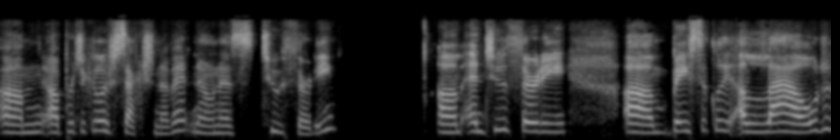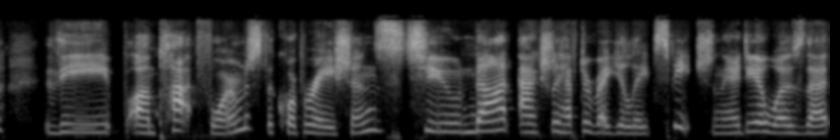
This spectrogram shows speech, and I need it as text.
um, a particular section of it known as 230. Um, and 230 um, basically allowed the um, platforms, the corporations, to not actually have to regulate speech. And the idea was that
